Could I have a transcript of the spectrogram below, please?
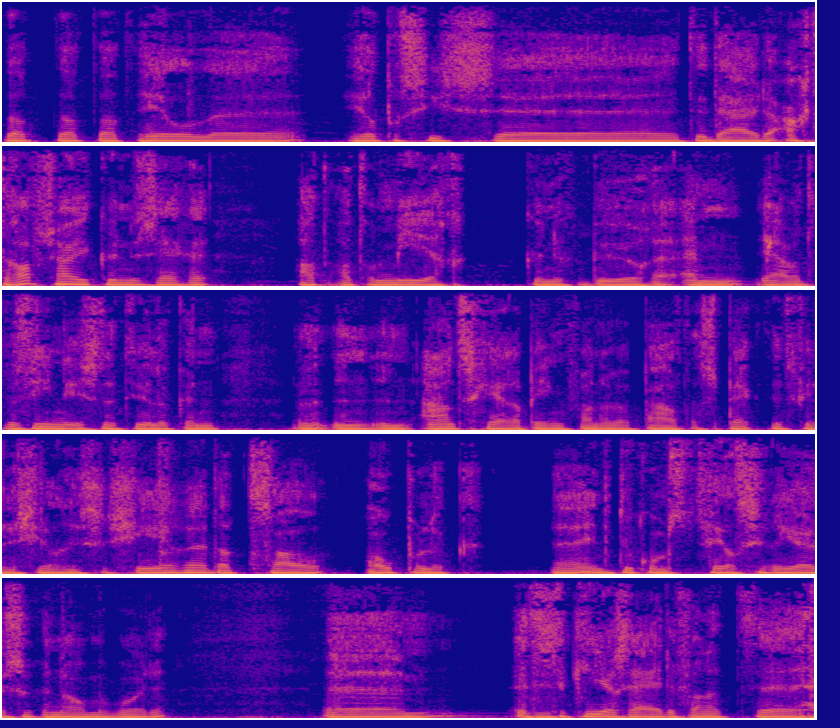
dat, dat, dat heel, heel precies te duiden. Achteraf zou je kunnen zeggen, had, had er meer kunnen gebeuren. En ja, wat we zien is natuurlijk een, een, een aanscherping van een bepaald aspect. Het financieel rechercheren, dat zal hopelijk in de toekomst veel serieuzer genomen worden. Ehm, het is de keerzijde van het, uh,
